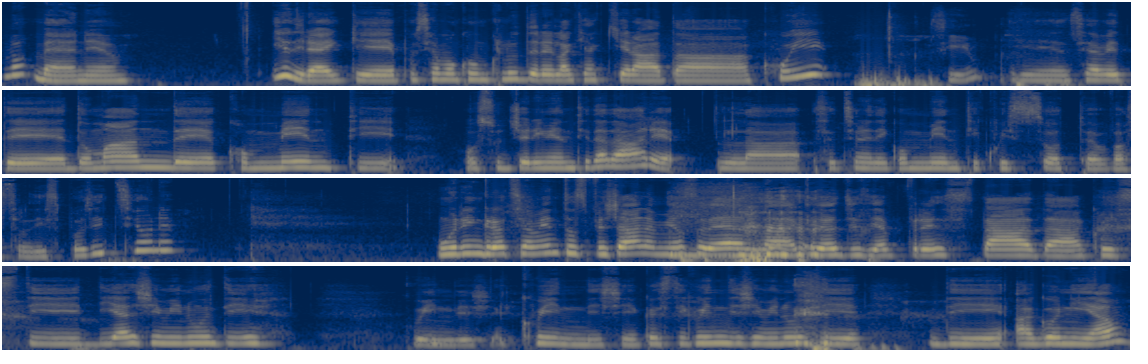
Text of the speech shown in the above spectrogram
Va bene. Io direi che possiamo concludere la chiacchierata qui. Sì, E se avete domande, commenti o suggerimenti da dare, la sezione dei commenti qui sotto è a vostra disposizione. Un ringraziamento speciale a mia sorella che oggi si è prestata a questi 10 minuti 15. 15, questi 15 minuti di agonia.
